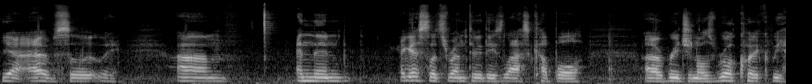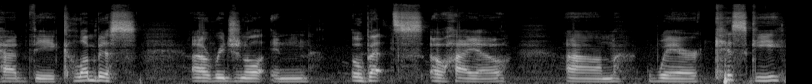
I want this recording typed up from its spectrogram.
Yeah, absolutely. Um, and then I guess let's run through these last couple uh, regionals real quick. We had the Columbus uh, regional in Obetz, Ohio, um, where Kiski.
